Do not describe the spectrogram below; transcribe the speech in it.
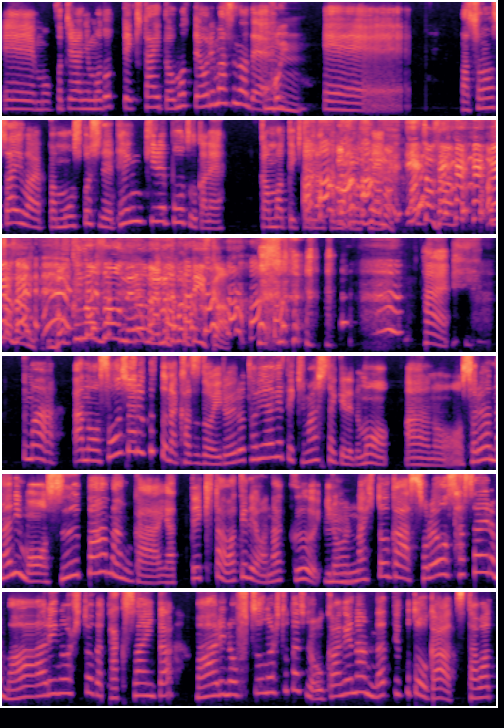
えーもうこちらに戻ってきたいと思っておりますので、はいうん。えーまあその際はやっぱもう少しね天気レポートとかね頑張っていきたいなと思あってますあのあ。ちゃんさんあっちゃんさん僕の座を狙うのやめてもらっていいですか？はい。まあ、あのソーシャルグッドな活動をいろいろ取り上げてきましたけれどもあのそれは何もスーパーマンがやってきたわけではなくいろんな人がそれを支える周りの人がたくさんいた周りの普通の人たちのおかげなんだってことが伝わっ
